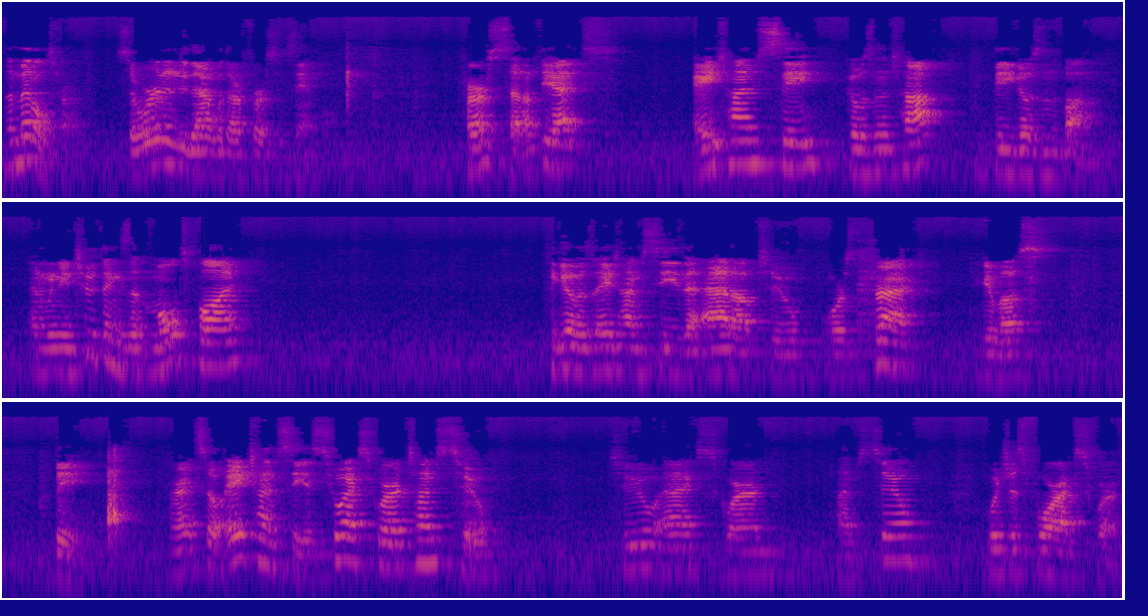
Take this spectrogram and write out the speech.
the middle term. So we're going to do that with our first example. First, set up the x. A times c goes in the top, b goes in the bottom. And we need two things that multiply to give us a times c that add up to, or subtract, to give us b. Alright, so a times c is 2x squared times 2. 2x squared times 2, which is 4x squared.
